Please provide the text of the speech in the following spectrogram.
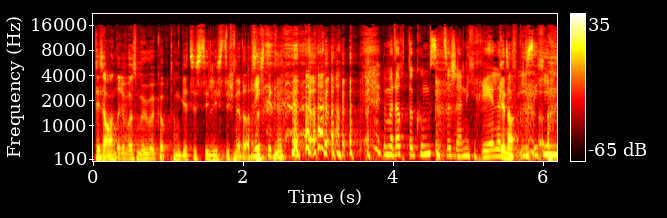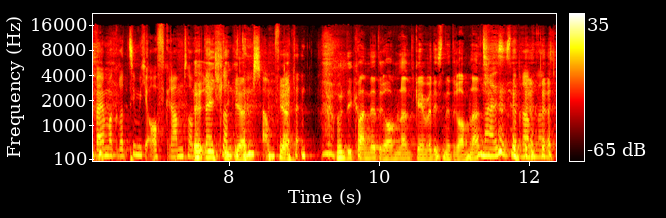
das andere, was wir übergehabt haben, geht es stilistisch nicht aus. Richtig. ich mir gedacht, da kommst du jetzt wahrscheinlich relativ Genau. easy hin, weil wir gerade ziemlich aufgerammt haben in Richtig, Deutschland mit ja. den Schaumweinen. Ja. Und ich kann nicht Raumland gehen, weil das ist nicht Raumland. Nein, das ist nicht Raumland.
